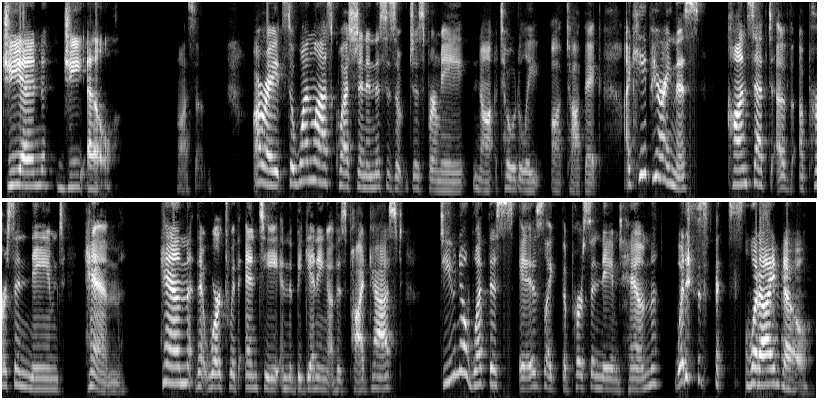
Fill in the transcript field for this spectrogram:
GNGL. Awesome. All right. So, one last question, and this is a, just for me, not totally off topic. I keep hearing this concept of a person named him him that worked with Enty in the beginning of his podcast. Do you know what this is? Like the person named him? What is this? What I know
